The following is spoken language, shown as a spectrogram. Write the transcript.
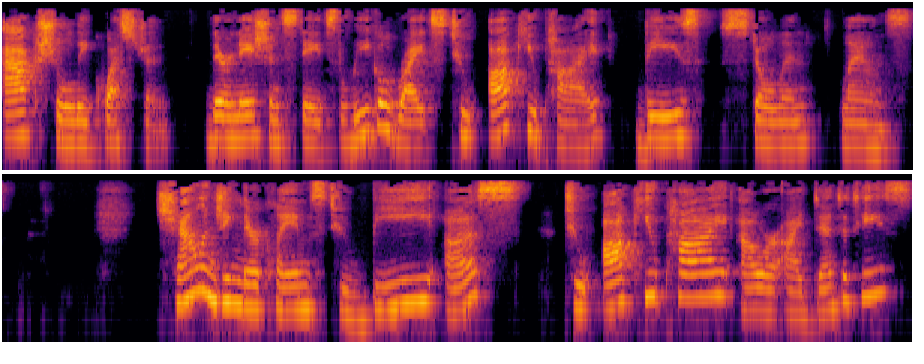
actually question their nation states legal rights to occupy these stolen lands? Challenging their claims to be us, to occupy our identities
